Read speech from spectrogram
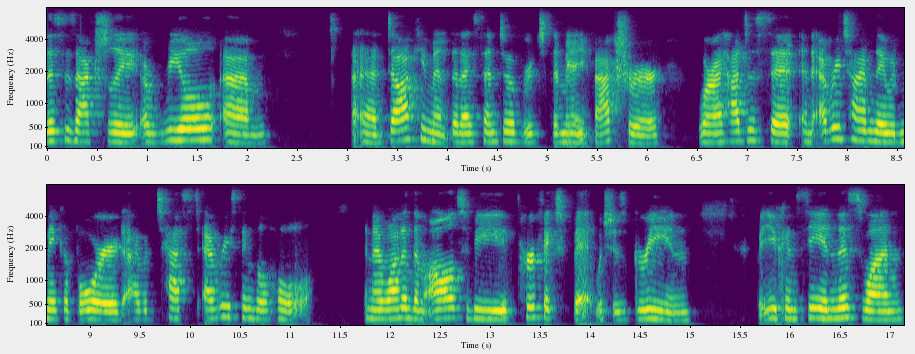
this is actually a real um, a document that I sent over to the manufacturer where I had to sit, and every time they would make a board, I would test every single hole. And I wanted them all to be perfect fit, which is green. But you can see in this one,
